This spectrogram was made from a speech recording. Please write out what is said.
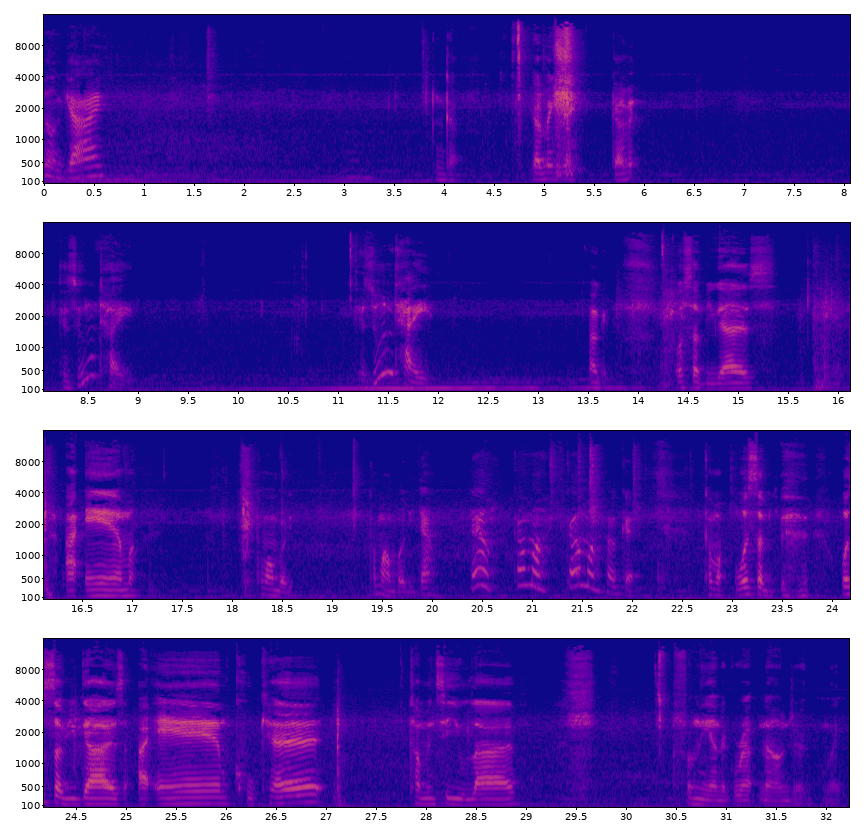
little guy. Okay. Gotta make it. Gotta make. Gesundheit. Gesundheit. Okay. What's up, you guys? I am. Come on, buddy. Come on, buddy. Down. Down. Come on. Come on. Okay. Come on. What's up? What's up, you guys? I am Cool Cat coming to you live from the underground. No, I'm joking. Like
